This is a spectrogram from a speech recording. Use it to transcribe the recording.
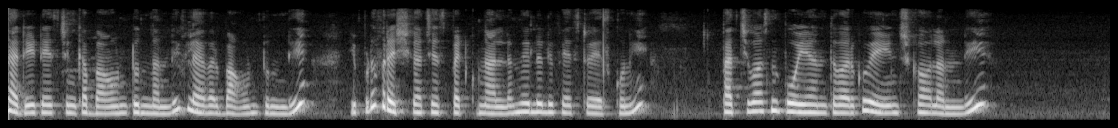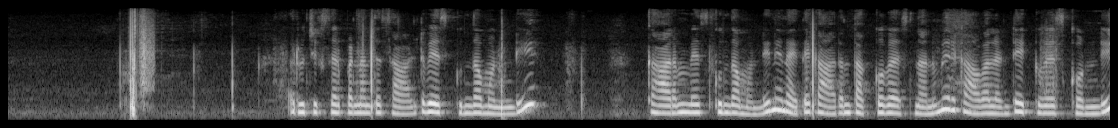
కర్రీ టేస్ట్ ఇంకా బాగుంటుందండి. ఫ్లేవర్ బాగుంటుంది. ఇప్పుడు ఫ్రెష్గా చేసి పెట్టుకున్న అల్లం వెల్లుల్లి పేస్ట్ వేసుకొని పచ్చివాసన పోయేంత వరకు వేయించుకోవాలండి. రుచికి సరిపడినంత సాల్ట్ వేసుకుందామండి. కారం వేసుకుందామండి. నేనైతే కారం తక్కువ వేస్తున్నాను. మీరు కావాలంటే ఎక్కువ వేసుకోండి.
